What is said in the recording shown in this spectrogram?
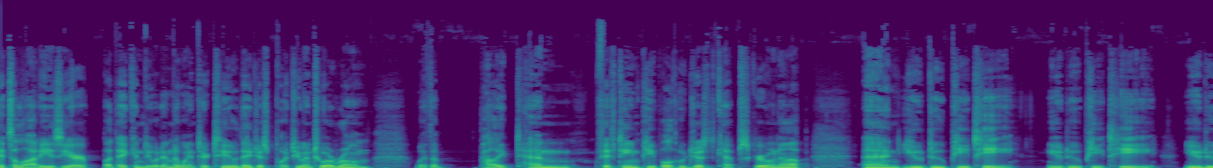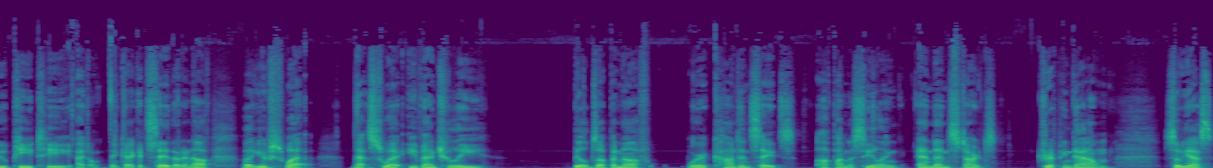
it's a lot easier, but they can do it in the winter too. They just put you into a room with a probably 10, 15 people who just kept screwing up and you do PT you do PT, you do PT. I don't think I could say that enough, but you sweat. That sweat eventually builds up enough where it condensates up on the ceiling and then starts dripping down. So yes,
